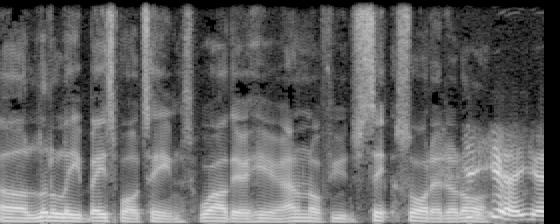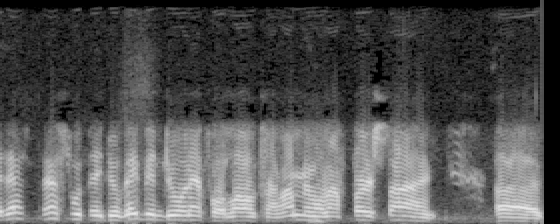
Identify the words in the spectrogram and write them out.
uh, Little League baseball teams while they're here. I don't know if you saw that at all. Yeah, yeah, that's that's what they do. They've been doing that for a long time. I remember when I first signed uh,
